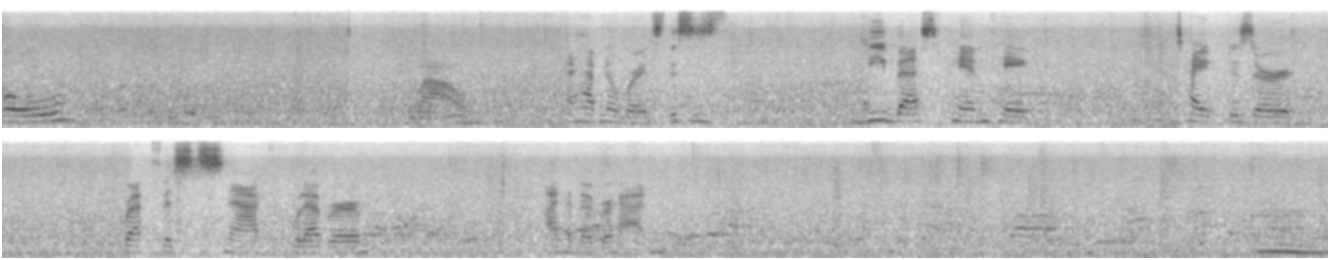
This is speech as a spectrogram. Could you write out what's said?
Oh. Wow. I have no words. This is the best pancake type dessert, breakfast snack, whatever I have ever had. Mm.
